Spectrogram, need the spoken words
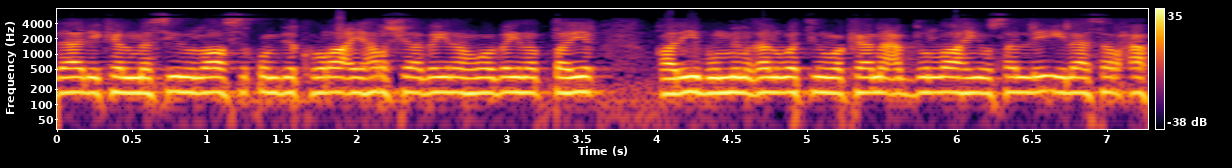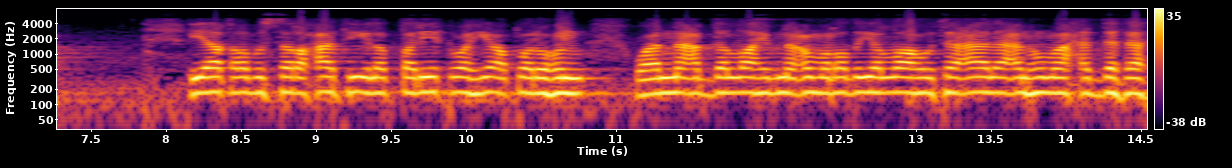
ذلك المسير لاصق بكراع هرشا بينه وبين الطريق قريب من غلوة وكان عبد الله يصلي إلى سرحة. هي أقرب السرحات إلى الطريق وهي أطولهن. وأن عبد الله بن عمر رضي الله تعالى عنهما حدثه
